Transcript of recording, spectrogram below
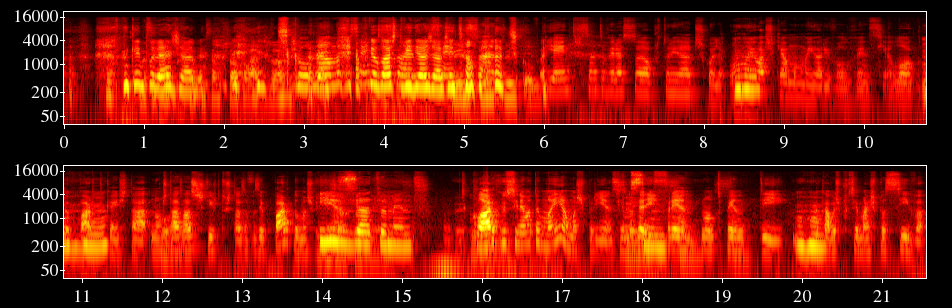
Quem puder é que joga. Começamos só a falar de jogos. Desculpem. Não, mas isso É porque eu gosto de interessante, videojogos, é então. Desculpa. E é interessante haver essa oportunidade de escolha. Uma, Uhum. eu acho que há uma maior envolvência logo da parte de quem está. Não estás a assistir, tu estás a fazer parte de uma experiência. Exatamente. É Claro que o cinema também é uma experiência, mas é Sim. diferente, Sim, não depende sim. de ti. Uhum. Acabas por ser mais passiva.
